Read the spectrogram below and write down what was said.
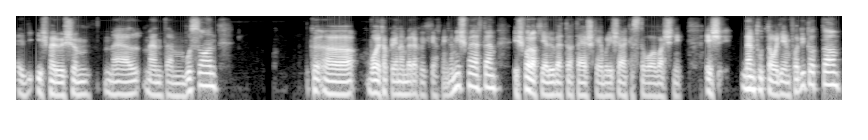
egy ismerősömmel mentem buszon, voltak olyan emberek, akiket még nem ismertem, és valaki elővette a táskájából, és elkezdte olvasni. És nem tudta, hogy én fordítottam,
